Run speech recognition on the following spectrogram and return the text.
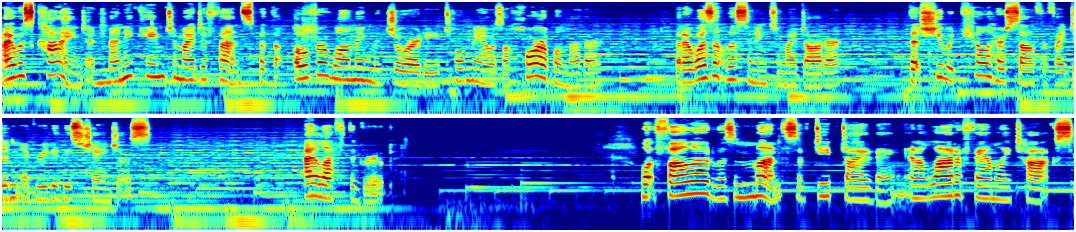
I was kind, and many came to my defense, but the overwhelming majority told me I was a horrible mother, that I wasn't listening to my daughter, that she would kill herself if I didn't agree to these changes. I left the group. What followed was months of deep diving and a lot of family talks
